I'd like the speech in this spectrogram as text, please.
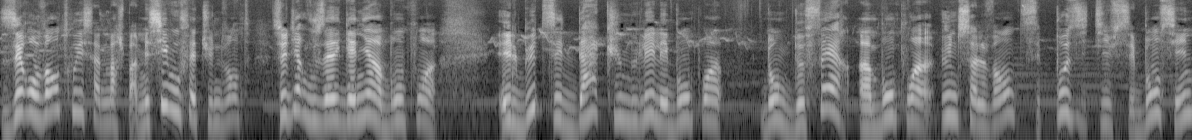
Zéro vente, oui, ça ne marche pas. Mais si vous faites une vente, c'est dire que vous avez gagné un bon point. Et le but, c'est d'accumuler les bons points. Donc de faire un bon point, une seule vente, c'est positif, c'est bon signe.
